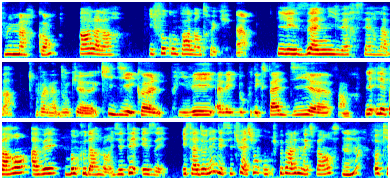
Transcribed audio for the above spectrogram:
plus marquants. Oh là là, il faut qu'on parle d'un truc. Ah. Les anniversaires là-bas. Voilà, donc euh, qui dit école privée avec beaucoup d'expats dit. euh, les parents avaient beaucoup d'argent, ils étaient aisés. Et ça donnait des situations où je peux parler de mon expérience? Mhm. Ok,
